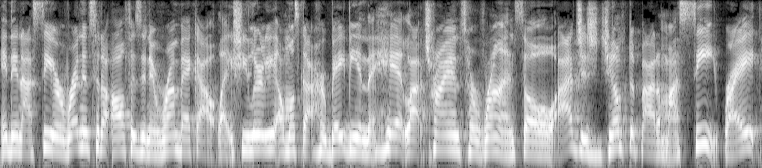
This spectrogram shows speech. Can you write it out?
and then I see her run into the office and then run back out. Like she literally almost got her baby in the headlock trying to run. So I just jumped up out of my seat, right?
